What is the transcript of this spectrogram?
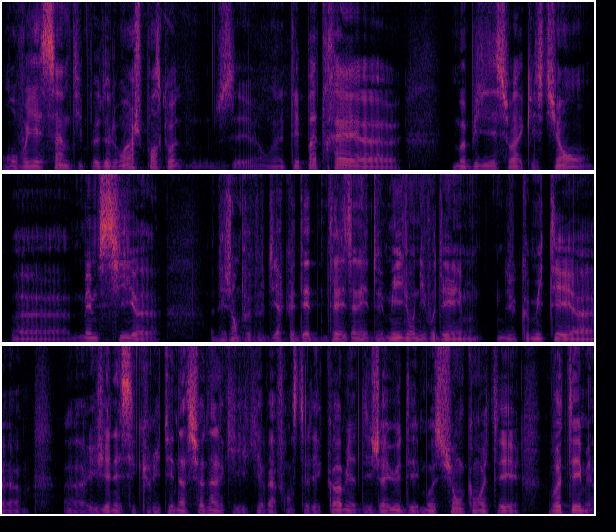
on voyait ça un petit peu de loin. Je pense qu'on n'était pas très euh, mobilisés sur la question, même si des gens peuvent vous dire que dès, les années 2000, au niveau du comité hygiène et sécurité nationale qui, avait à France Télécom, il y a déjà eu des motions qui ont été votées, mais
